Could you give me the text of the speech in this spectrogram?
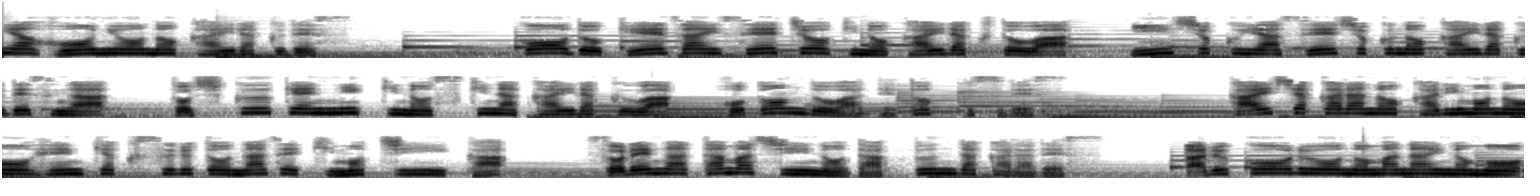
や放尿の快楽です。高度経済成長期の快楽とは、飲食や生殖の快楽ですが、都市空間日記の好きな快楽は、ほとんどはデトックスです。会社からの借り物を返却するとなぜ気持ちいいかそれが魂の脱粉だからです。アルコールを飲まないのも、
